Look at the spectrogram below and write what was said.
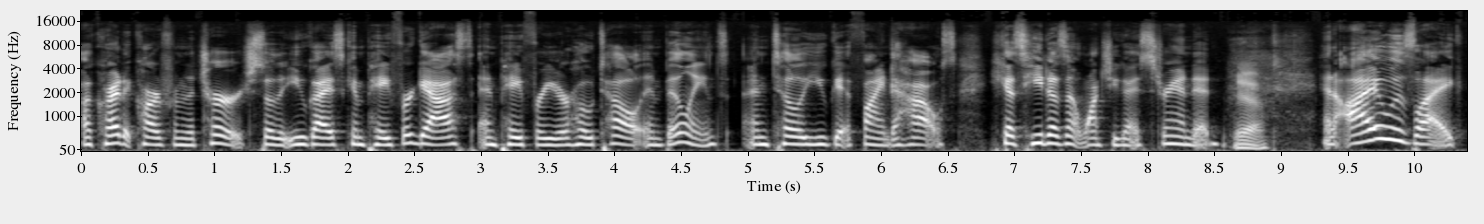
A credit card from the church so that you guys can pay for gas and pay for your hotel in Billings until you get find a house because he doesn't want you guys stranded. Yeah. And I was like,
